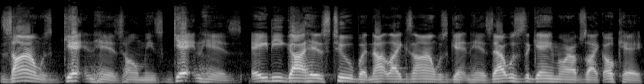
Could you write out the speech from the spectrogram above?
Zion was getting his homies, getting his. AD got his too, but not like Zion was getting his. That was the game where I was like, okay,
